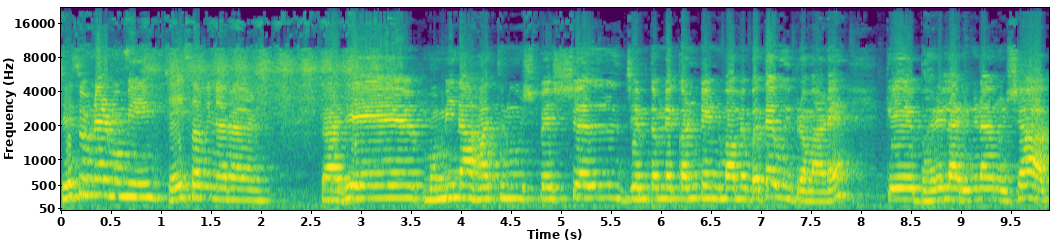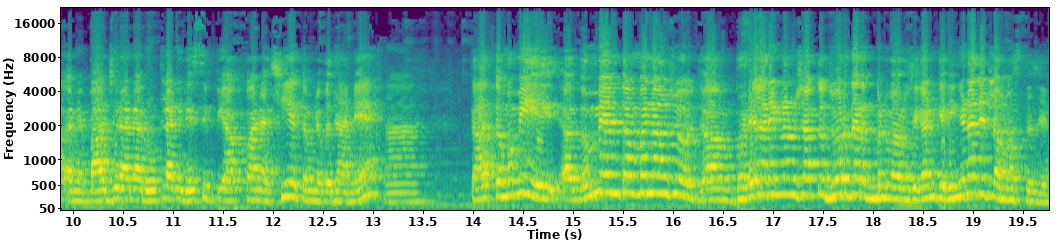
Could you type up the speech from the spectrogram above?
જય સ્વામિનારાયણ મમ્મી. જય સ્વામિનારાયણ. તો આજે મમ્મીના હાથનું સ્પેશિયલ જેમ તમને કન્ટેન્ટમાં અમે બતાવ્યું એ પ્રમાણે કે ભરેલા રીંગણાનું શાક અને બાજરાના રોટલાની રેસીપી આપવાના છીએ તમને બધાને. હા. તો મમ્મી ગમે એમ તમે બનાવશો ભરેલા રીંગણાનું શાક તો જોરદાર જ બનવાનું છે કારણ કે રીંગણા જ એટલા મસ્ત છે.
